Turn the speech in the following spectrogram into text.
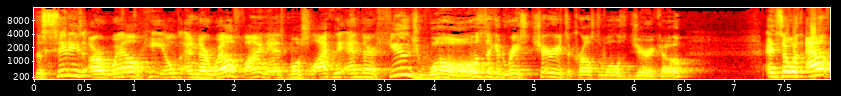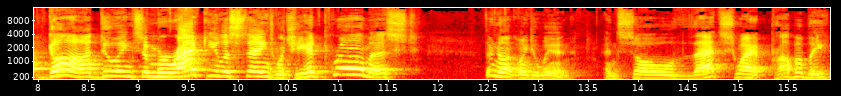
The cities are well heeled and they're well financed, most likely, and they're huge walls. They could race chariots across the walls of Jericho. And so, without God doing some miraculous things, which He had promised, they're not going to win. And so that's why probably,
